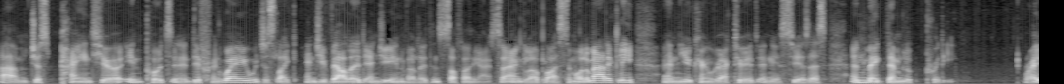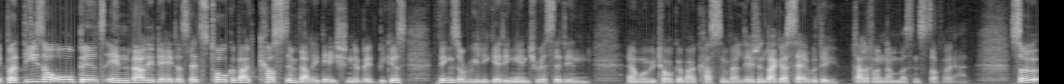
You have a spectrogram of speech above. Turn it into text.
um, just paint your inputs in a different way, which is like ng valid, ng invalid, and stuff like that. So Angular applies them automatically, and you can react to it in your CSS and make them look pretty right? But these are all built-in validators. Let's talk about custom validation a bit because things are really getting interested in uh, when we talk about custom validation, like I said, with the telephone numbers and stuff like that. So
